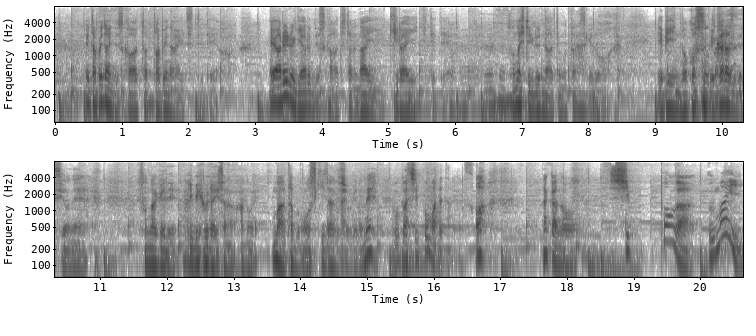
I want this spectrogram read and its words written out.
「え食べないんですか?」って言ったら「食べない」っつってて「えアレルギーあるんですか?」って言ったら「ない嫌い」って言っててそんな人いるんだって思ったんですけどエビ残すべからずですよね。そんなわけでエビフライさんあのまあ多分お好きなんでしょうけどね。僕は尻尾まで食べます。あなんかあの尻尾がうまい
